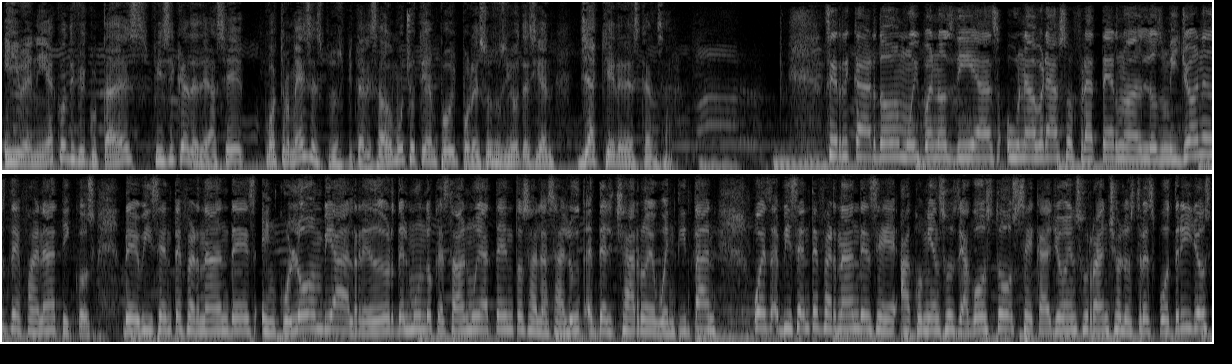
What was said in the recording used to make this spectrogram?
y venía con dificultades físicas desde hace cuatro meses, pues hospitalizado mucho tiempo y por eso sus hijos decían, ya quiere descansar. Sí, Ricardo, muy buenos días. Un abrazo fraterno a los millones de fanáticos de Vicente Fernández en Colombia, alrededor del mundo, que estaban muy atentos a la salud del charro de Huentitán. Pues Vicente Fernández eh, a comienzos de agosto se cayó en su rancho Los Tres Potrillos,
